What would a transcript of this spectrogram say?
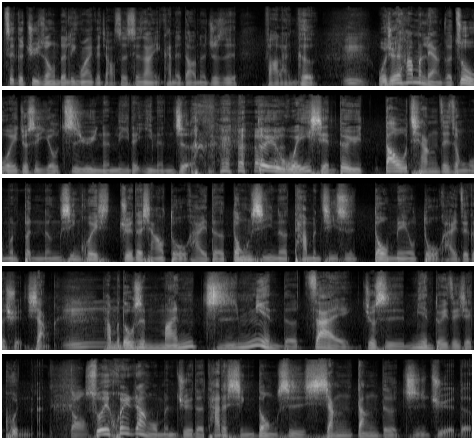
这个剧中的另外一个角色身上也看得到，那就是法兰克。嗯，我觉得他们两个作为就是有治愈能力的异能者，对于危险，对于刀枪这种我们本能性会觉得想要躲开的东西呢，他们其实都没有躲开这个选项。嗯，他们都是蛮直面的，在就是面对这些困难。懂，所以会让我们觉得他的行动是相当的直觉的。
